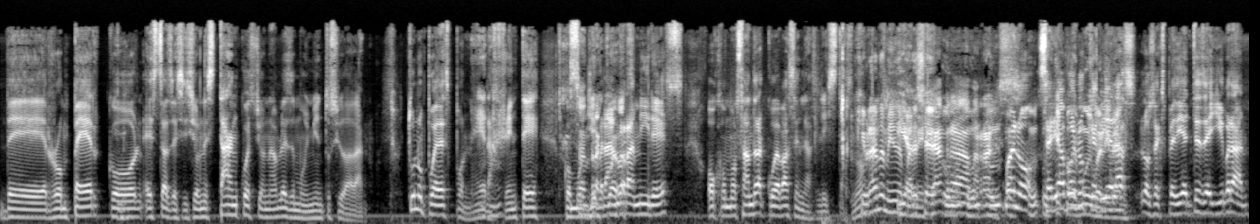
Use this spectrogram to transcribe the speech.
de romper con estas decisiones tan cuestionables de Movimiento Ciudadano. Tú no puedes poner a gente como Sandra Gibran Cuevas. Ramírez o como Sandra Cuevas en las listas, ¿no? Gibran a mí me Y parece un, un- un- Bueno, un- un sería tipo de bueno muy que vieras los expedientes de Gibran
